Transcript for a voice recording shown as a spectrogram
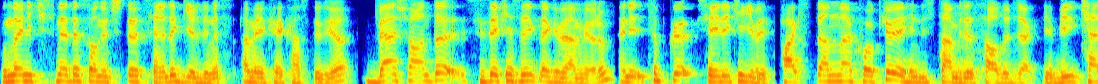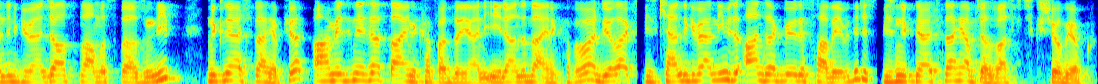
Bunların ikisine de son 3-4 senede girdiniz. Amerika'yı kastediyor. Ben şu anda size kesinlikle güvenmiyorum. Hani tıpkı şeydeki gibi Pakistanlılar korkuyor ya Hindistan bize saldıracak diye. Bir kendini güvence altına alması lazım deyip nükleer silah yapıyor. Ahmadinejad da aynı kafada yani İran'da da aynı kafa var. Diyorlar ki biz kendi güvenliğimizi ancak böyle sağlayabiliriz. Biz nükleer silah yapacağız. Başka çıkış yolu yok.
